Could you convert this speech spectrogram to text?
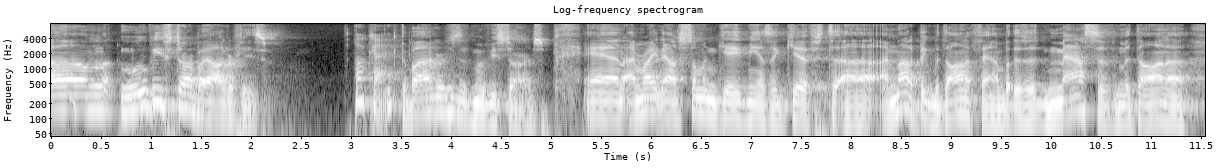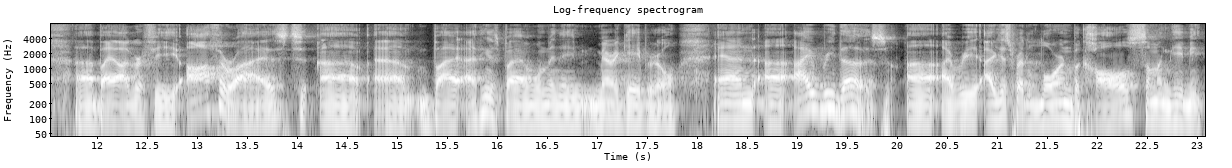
Um, movie star biographies Okay. The biographies of movie stars. And I'm right now, someone gave me as a gift, uh, I'm not a big Madonna fan, but there's a massive Madonna uh, biography authorized uh, uh by, I think it's by a woman named Mary Gabriel. And uh, I read those. Uh, I read, I just read Lauren Bacall's. Someone gave me,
